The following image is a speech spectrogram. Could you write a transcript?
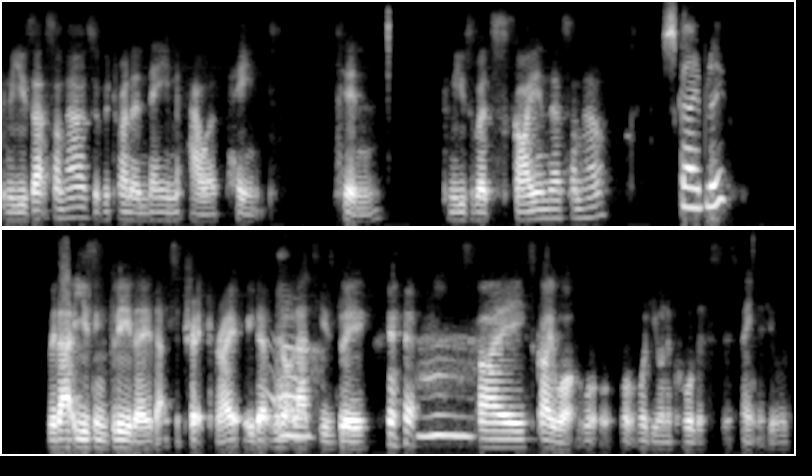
can we use that somehow? So if we're trying to name our paint tin, can we use the word sky in there somehow? sky blue. Without using blue though, that's a trick, right? We don't, we're not allowed to use blue. Ah, sky, sky what? What, what? what do you want to call this, this paint of yours?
